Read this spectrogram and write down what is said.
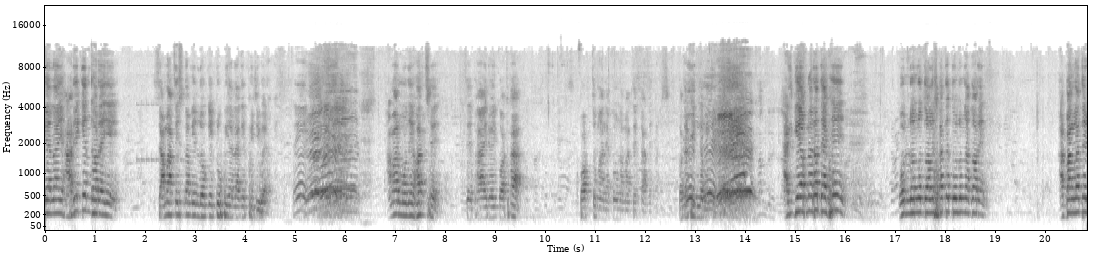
বেলায় হারিকেন ধরাইয়ে জামাত ইসলামের লোকে টুপিয়া লাগে ফিজি বেড়াবে। আমার মনে হচ্ছে যে ভাইয়ের ওই কথা বর্তমান এখন আমাদের কাজে আজকে আপনারা দেখেন অন্য অন্য দলের সাথে তুলনা করেন। আর বাংলাদেশ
